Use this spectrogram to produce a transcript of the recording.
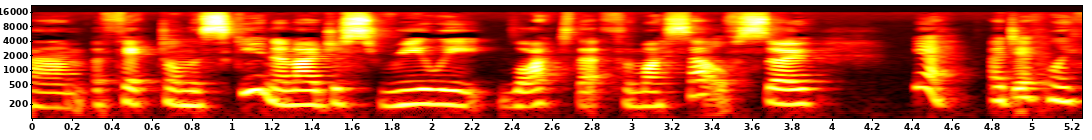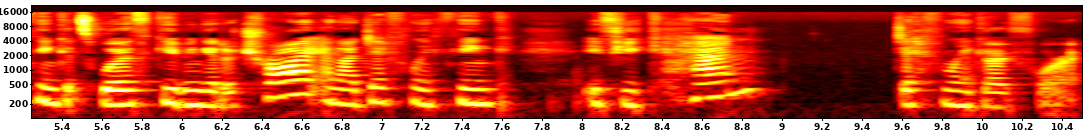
um, effect on the skin and I just really liked that for myself. So yeah, I definitely think it's worth giving it a try and I definitely think if you can, definitely go for it.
